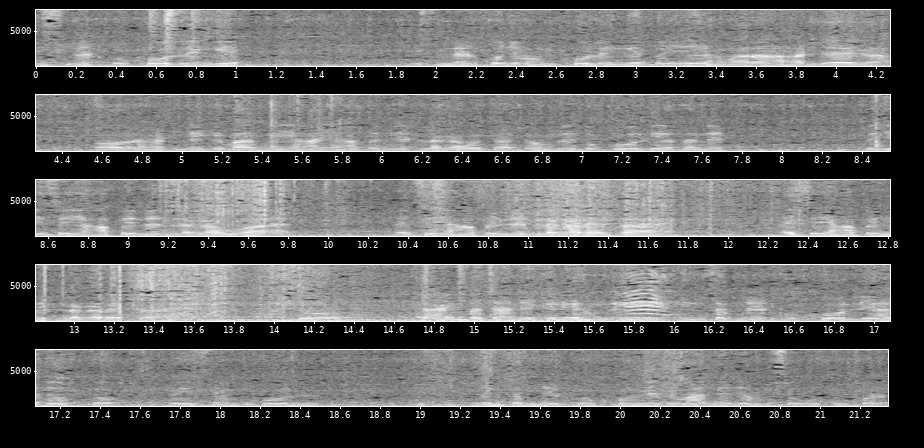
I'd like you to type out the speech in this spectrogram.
इस नेट को खोल लेंगे इस नेट को जब हम खोलेंगे तो ये हमारा हट जाएगा और हटने के बाद में यहाँ यहाँ पे नेट लगा होता है। तो हमने तो खोल दिया था नेट तो जैसे यहाँ पे नेट लगा हुआ है ऐसे यहाँ पे नेट लगा रहता है ऐसे यहाँ पे नेट लगा रहता है। तो टाइम बचाने के लिए हमने इन सब नेट को खोल लिया दोस्तों। तो इसे हम खोल इन सब नेट को खोलने के बाद में जब हम इसे ऊपर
